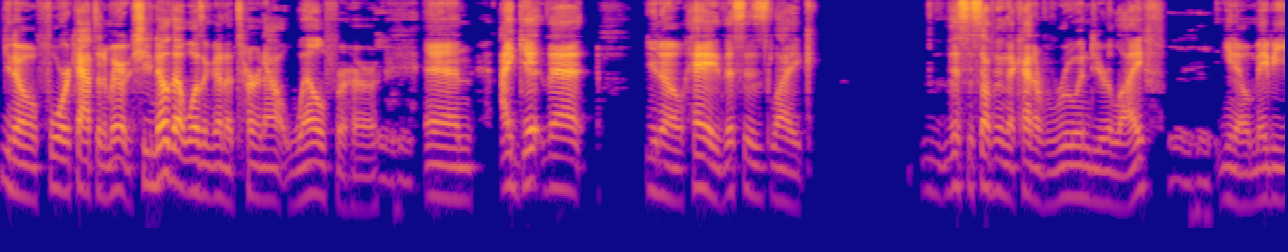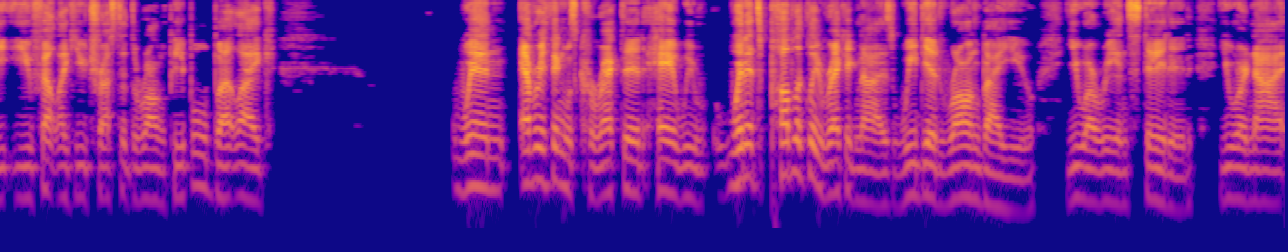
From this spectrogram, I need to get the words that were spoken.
you know for Captain America. She know that wasn't going to turn out well for her. Mhm. And I get that you know, hey, this is like this is something that kind of ruined your life. Mhm. You know, maybe you felt like you trusted the wrong people, but like when everything was corrected, hey, we when it's publicly recognized we did wrong by you, you are reinstated. You are not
